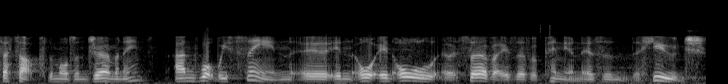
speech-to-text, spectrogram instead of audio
set up the modern Germany. And what we've seen uh, in all, in all uh, surveys of opinion is a, huge,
